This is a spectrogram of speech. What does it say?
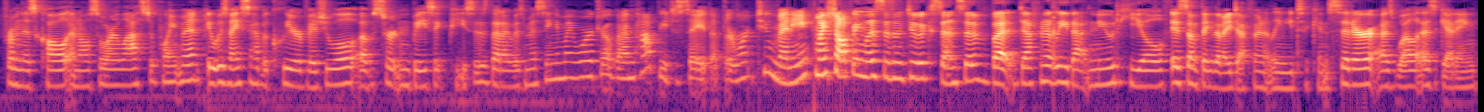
from this call and also our last appointment, it was nice to have a clear visual of certain basic pieces that I was missing in my wardrobe. And I'm happy to say that there weren't too many. My shopping list isn't too extensive, but definitely that nude heel is something that I definitely need to consider, as well as getting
